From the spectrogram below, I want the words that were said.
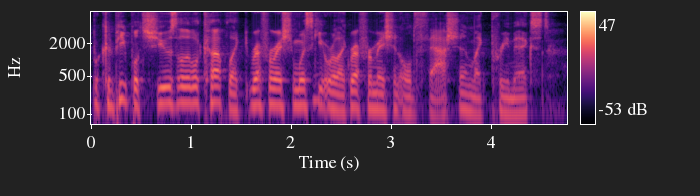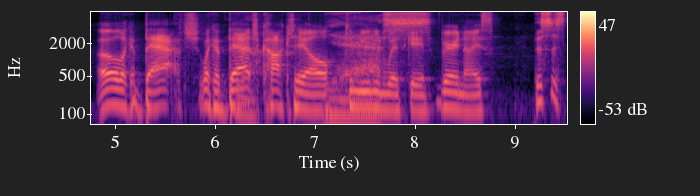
could people choose a little cup like Reformation whiskey or like Reformation old fashioned, like pre-mixed? Oh, like a batch, like a batch cocktail communion whiskey. Very nice. This is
